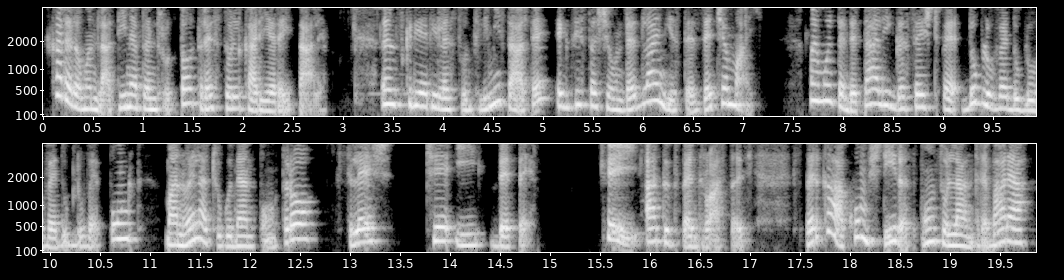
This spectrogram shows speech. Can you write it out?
care rămân la tine pentru tot restul carierei tale. Înscrierile sunt limitate, există și un deadline, este 10 mai. Mai multe detalii găsești pe www.manuelaciugudean.ro CIBP. Hei, atât pentru astăzi. Sper că acum știi răspunsul la întrebarea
